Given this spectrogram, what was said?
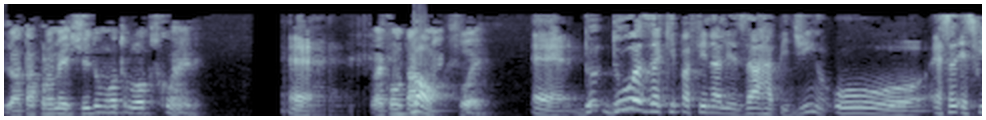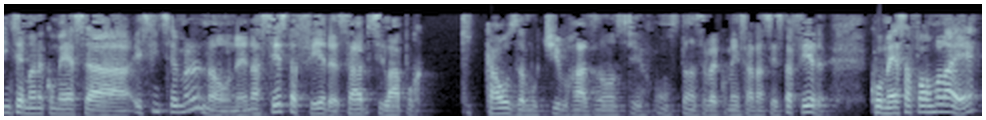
Já está prometido um outro Loucos com ele. É. Vai contar Bom, como é que foi. É, duas aqui para finalizar rapidinho. O, essa, esse fim de semana começa. Esse fim de semana não, né? Na sexta-feira, sabe-se lá por que causa, motivo, razão, circunstância vai começar na sexta-feira. Começa a Fórmula E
